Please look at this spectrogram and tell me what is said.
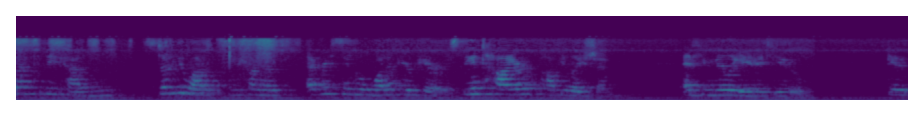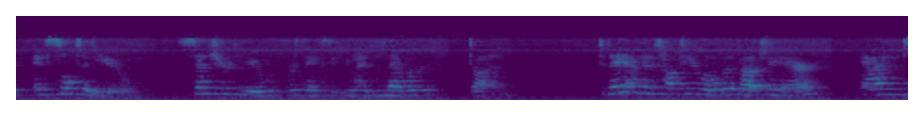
back to the academy, stood you up in front of every single one of your peers, the entire population, and humiliated you, give, insulted you, censured you for things that you had never done. Today I'm going to talk to you a little bit about Jane Eyre, and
